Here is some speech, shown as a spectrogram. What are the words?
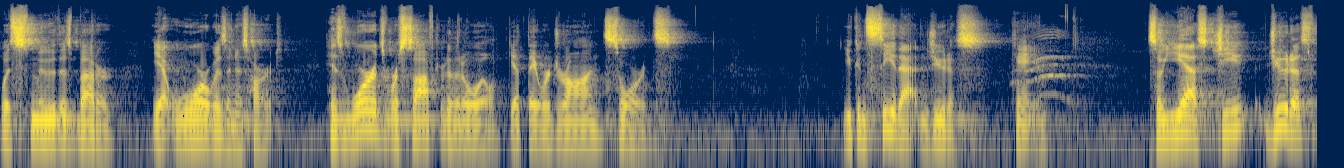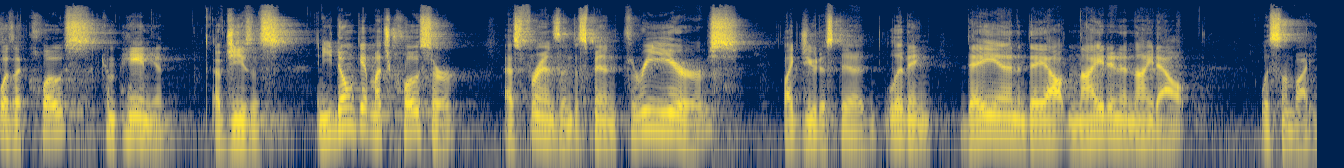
was smooth as butter, yet war was in his heart. His words were softer than oil, yet they were drawn swords. You can see that in Judas, can't you? So, yes, G- Judas was a close companion of Jesus. And you don't get much closer as friends than to spend three years, like Judas did, living day in and day out, night in and night out with somebody.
